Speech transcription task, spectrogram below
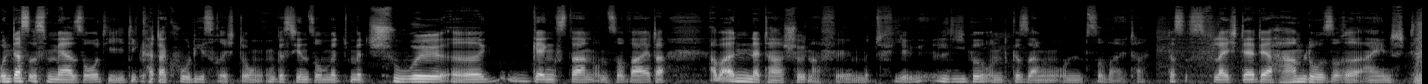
Und das ist mehr so die, die Katakudis-Richtung. Ein bisschen so mit, mit Schulgangstern äh, und so weiter. Aber ein netter, schöner Film mit viel Liebe und Gesang und so weiter. Das ist vielleicht der, der harmlosere Einstieg.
